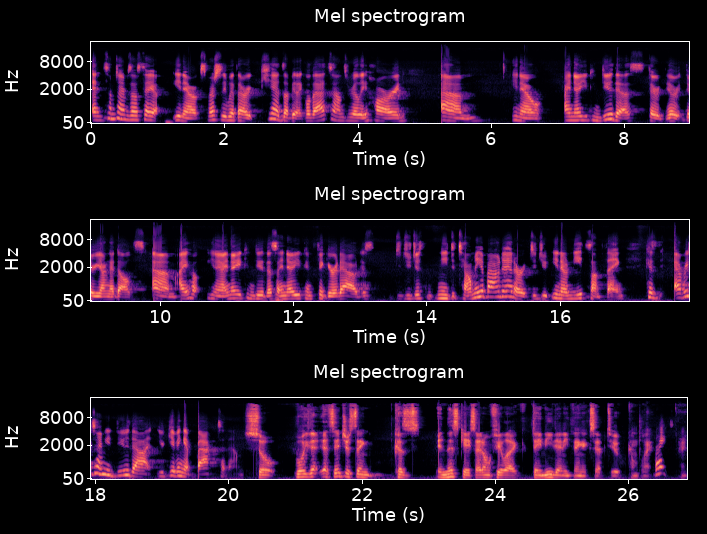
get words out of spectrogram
and sometimes I'll say, you know, especially with our kids, I'll be like, well, that sounds really hard. Um, you know, I know you can do this. They're they're, they're young adults. Um, I hope you know. I know you can do this. I know you can figure it out. Is did you just need to tell me about it, or did you you know need something? because every time you do that, you're giving it back to them. So, well, that, that's interesting because in this case, I don't feel like they need anything except to complain. Right. right?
